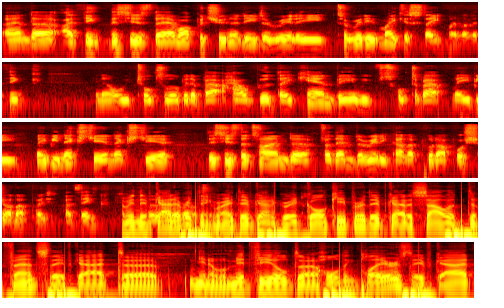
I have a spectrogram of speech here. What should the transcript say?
And uh, I think this is their opportunity to really to really make a statement. And I think you know, we've talked a little bit about how good they can be. We've talked about maybe maybe next year, next year. This is the time to for them to really kind of put up or shut up. I, I think. I mean, they've got everything, right? They've got a great goalkeeper. They've got a solid defense. They've got uh, you know a midfield uh, holding players. They've got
